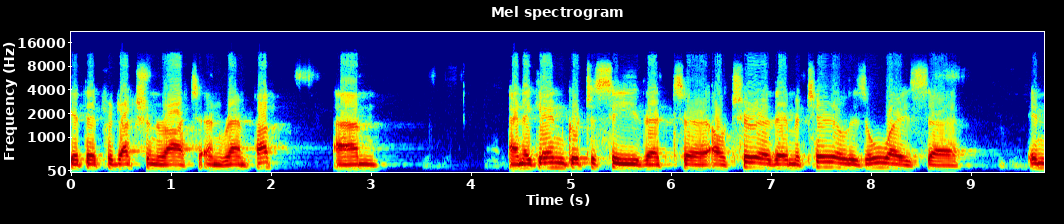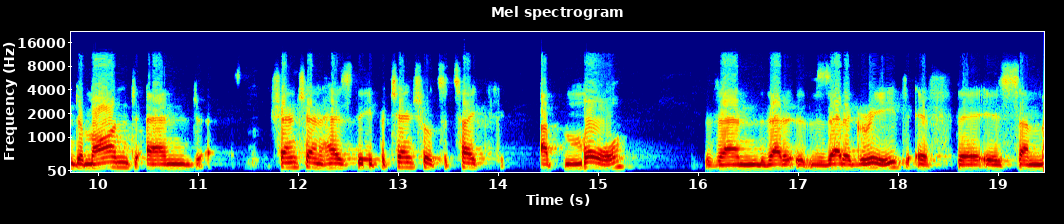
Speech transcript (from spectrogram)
get their production right and ramp up. Um, and again, good to see that uh, Altura, their material is always uh, in demand, and Shanshan has the potential to take up more than that, that agreed if there is some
